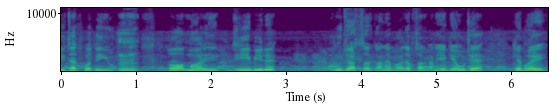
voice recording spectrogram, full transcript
રિચાર્જ પતી ગયું. તો મારી જીઈબીને ગુજરાત સરકારને, ભાજપ સરકારને એ કહેવું છે કે ભાઈ,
